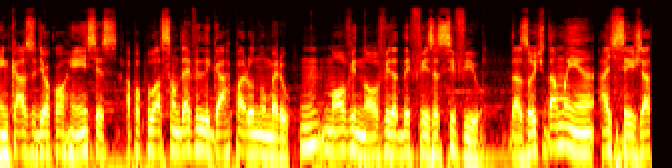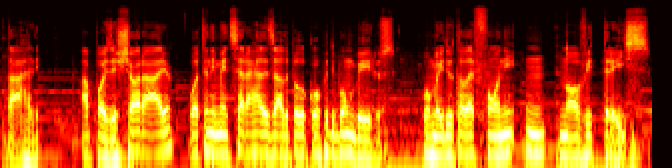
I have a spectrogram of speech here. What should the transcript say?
Em caso de ocorrências, a população deve ligar para o número 199 da Defesa Civil, das 8 da manhã às 6 da tarde. Após este horário, o atendimento será realizado pelo Corpo de Bombeiros, por meio do telefone 193.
